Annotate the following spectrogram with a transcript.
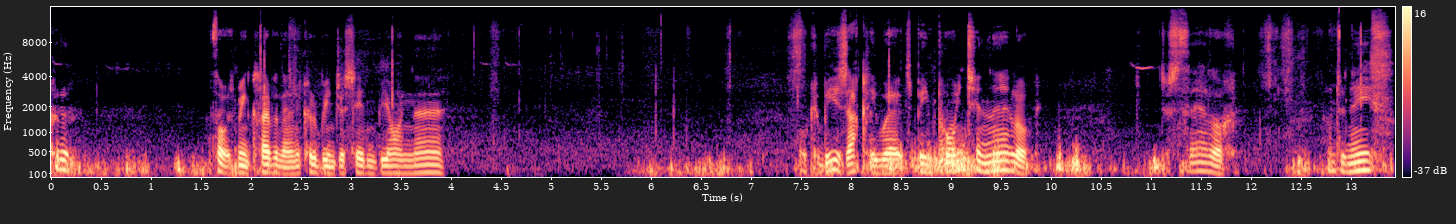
Could have. I thought it was being clever then. It could have been just hidden behind there. Or it could be exactly where it's been pointing there. Look, just there. Look, underneath.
